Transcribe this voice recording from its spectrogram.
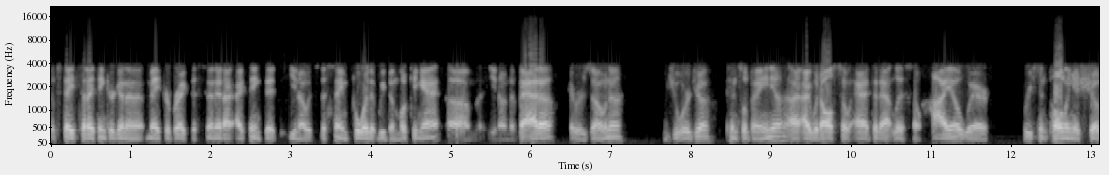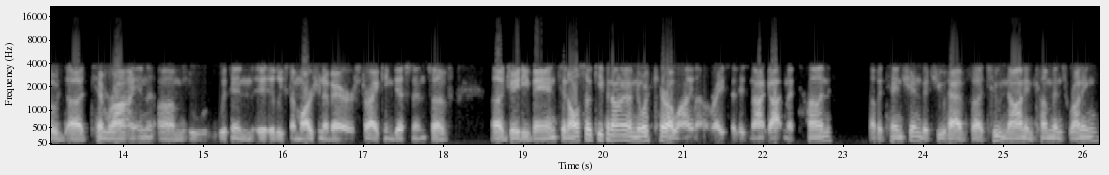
of states that I think are going to make or break the Senate. I, I, think that you know it's the same four that we've been looking at. Um, you know, Nevada, Arizona, Georgia, Pennsylvania. I, I would also add to that list Ohio, where recent polling has showed uh, Tim Ryan um, within at least a margin of error, striking distance of uh, J.D. Vance, and also keep an eye on North Carolina, a race that has not gotten a ton of attention, but you have uh, two non-incumbents running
